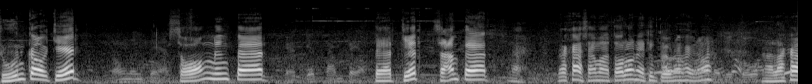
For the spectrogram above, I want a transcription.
ถึงเก้าเจ็ด097สองหนึ่งแปด218แปดามแปดเจ็ดสามแปดนะราคาสามารถต่อรองได้ทุกตัวนาะครับเนาะราคา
